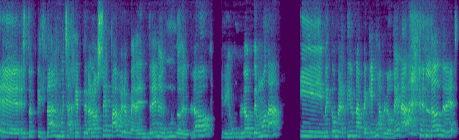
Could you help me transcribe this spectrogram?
eh, esto quizás mucha gente no lo sepa, pero me adentré en el mundo del blog, creé un blog de moda y me convertí en una pequeña bloguera en Londres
